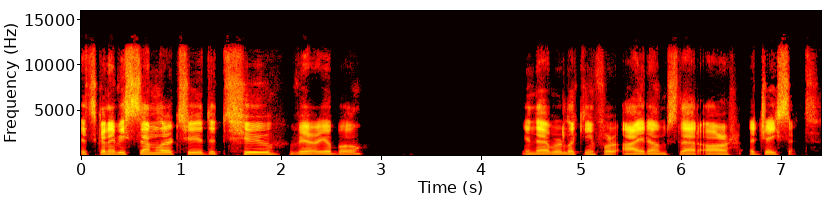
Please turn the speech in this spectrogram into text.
It's going to be similar to the two variable in that we're looking for items that are adjacent.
